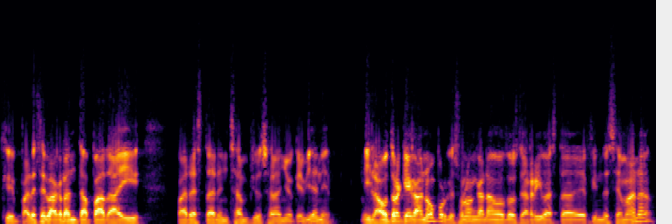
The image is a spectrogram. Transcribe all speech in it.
que parece la gran tapada ahí para estar en Champions el año que viene. Y la otra que ganó, porque solo han ganado dos de arriba este fin de semana,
